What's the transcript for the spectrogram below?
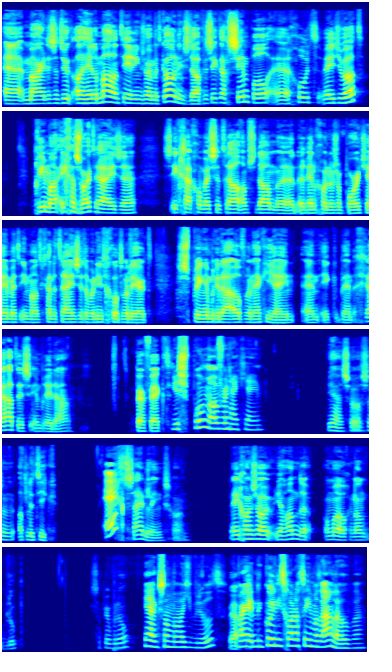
eh, maar het is natuurlijk al helemaal een teringzooi met Koningsdag. Dus ik dacht simpel, eh, goed, weet je wat? Prima, ik ga zwart reizen. Dus ik ga gewoon bij Centraal Amsterdam, eh, ren gewoon door zo'n poortje heen met iemand. Ik ga in de trein zitten, wordt niet gecontroleerd. Spring in Breda over een hekje heen. En ik ben gratis in Breda. Perfect. Je sprong over een hekje heen. Ja, zoals een atletiek. Echt? Zijdelings gewoon. Nee, gewoon zo je handen omhoog en dan bloep. Snap je wat ik bedoel? Ja, ik snap wel wat je bedoelt. Ja. Maar dan kon je niet gewoon achter iemand aanlopen.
